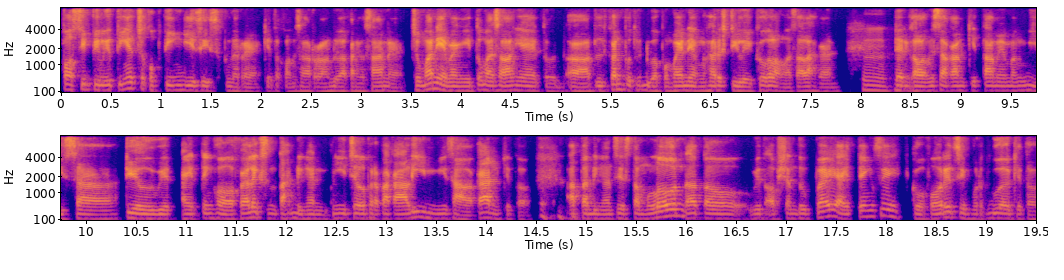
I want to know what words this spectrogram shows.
possibility-nya cukup tinggi sih sebenarnya gitu kalau misalnya Ronaldo akan ke sana cuman ya memang itu masalahnya itu uh, Atletico kan butuh dua pemain yang harus dilego kalau nggak salah kan hmm. dan hmm. kalau misalkan kita memang bisa deal with I think Hall Felix entah dengan nyicil berapa kali misalkan gitu. Atau dengan sistem loan atau with option to buy I think sih go for it sih menurut gue gitu.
